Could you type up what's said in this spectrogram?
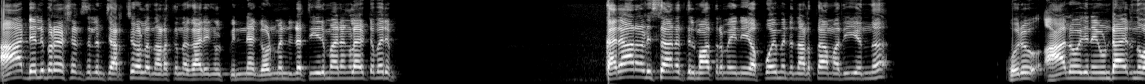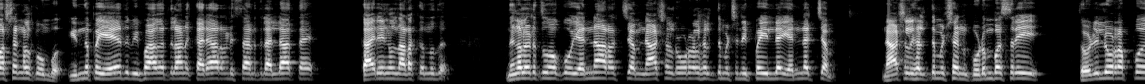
ആ ഡെലിബറേഷൻസിലും ചർച്ചകളിലും നടക്കുന്ന കാര്യങ്ങൾ പിന്നെ ഗവൺമെന്റിന്റെ തീരുമാനങ്ങളായിട്ട് വരും. കരാർ അടിസ്ഥാനത്തിൽ മാത്രമേ ഇനി അപ്പോയിൻമെന്റ് നടത്താൽ മതി എന്ന് ഒരു ആലോചനയുണ്ടായിരുന്നു വർഷങ്ങൾക്ക് മുമ്പ്. ഇന്നിപ്പോൾ ഏത് വിഭാഗത്തിലാണ് കരാർ അടിസ്ഥാനത്തിലല്ലാത്ത കാര്യങ്ങൾ നടക്കുന്നത്? നിങ്ങളെടുത്ത് നോക്കൂ N R H M national rural health mission ഇപ്പോൾ ഇല്ല N H M. National health mission Kudumbashree തൊഴിലുറപ്പ്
